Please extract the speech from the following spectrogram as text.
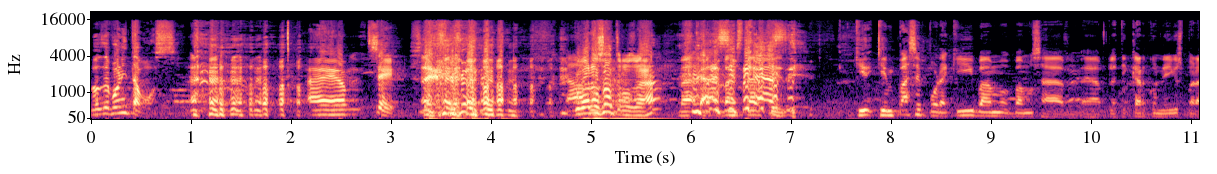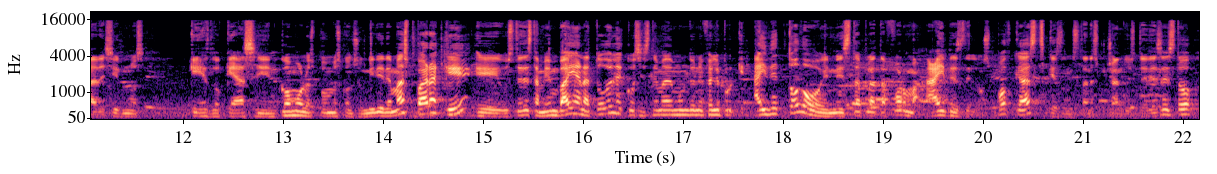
Los de bonita voz. Em, sí. Como nosotros, ¿verdad? Va, va- va a estar quien, quien- quien pase por aquí, vamos, vamos a, a platicar con ellos para decirnos qué es lo que hacen, cómo los podemos consumir y demás, para que eh, ustedes también vayan a todo el ecosistema de Mundo NFL, porque hay de todo en esta plataforma. Hay desde los podcasts, que es donde están escuchando ustedes esto,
